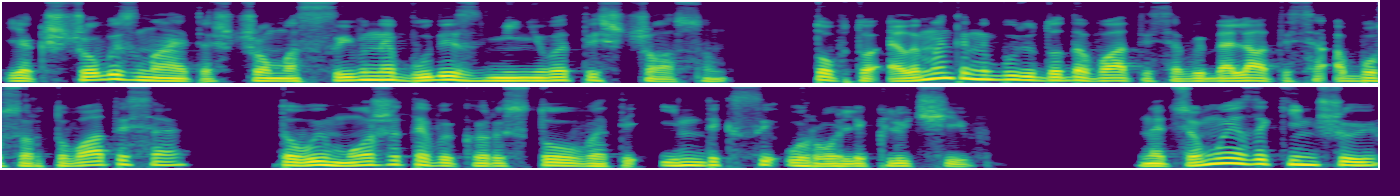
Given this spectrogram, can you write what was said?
якщо ви знаєте, що масив не буде змінюватись з часом, тобто елементи не будуть додаватися, видалятися або сортуватися, то ви можете використовувати індекси у ролі ключів. На цьому я закінчую.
